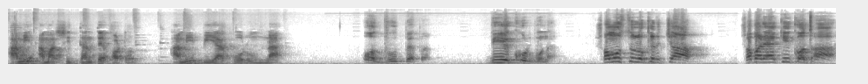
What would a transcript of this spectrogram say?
আমি আমার সিদ্ধান্তে অটল। আমি বিয়া করুম না। অদ্ভুত ব্যাপার। বিয়ে করব না। সমস্ত লোকের চাপ। সবার একই কথা।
